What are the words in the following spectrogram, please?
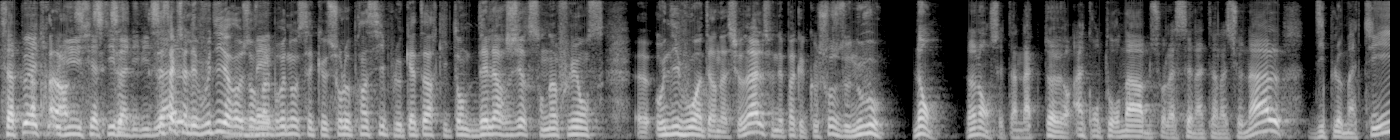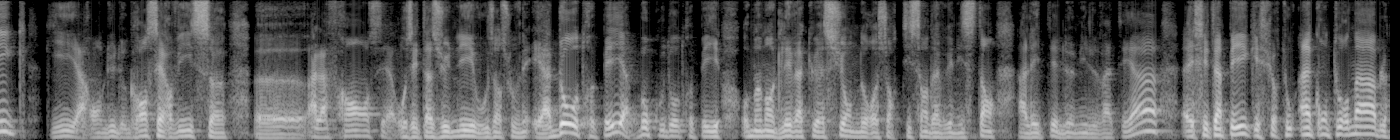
ça peut être Alors, une initiative individuelle. C'est ça que j'allais vous dire, Georges mais... Bruno, c'est que sur le principe, le Qatar qui tente d'élargir son influence euh, au niveau international, ce n'est pas quelque chose de nouveau. Non, non, non, c'est un acteur incontournable sur la scène internationale, diplomatique, qui a rendu de grands services euh, à la France, aux États-Unis, vous vous en souvenez, et à d'autres pays, à beaucoup d'autres pays, au moment de l'évacuation de nos ressortissants d'Afghanistan à l'été 2021. Et c'est un pays qui est surtout incontournable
